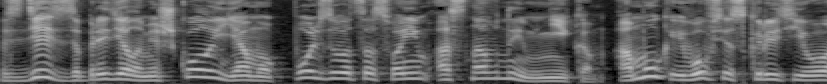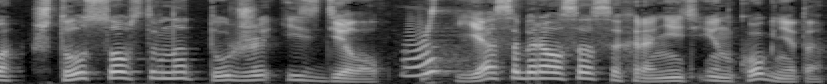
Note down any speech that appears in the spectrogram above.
Здесь, за пределами школы, я мог пользоваться своим основным ником, а мог и вовсе скрыть его, что, собственно, тут же и сделал. Я собирался сохранить инкогнито.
